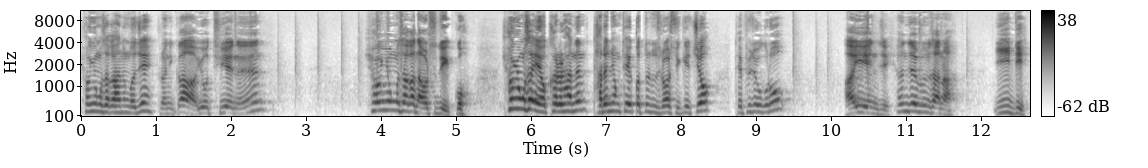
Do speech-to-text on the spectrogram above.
형용사가 하는 거지? 그러니까 요 뒤에는 형용사가 나올 수도 있고 형용사의 역할을 하는 다른 형태의 것들도 들어갈 수 있겠죠? 대표적으로 ing, 현재 분사나 ed,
